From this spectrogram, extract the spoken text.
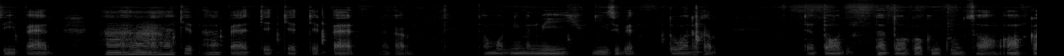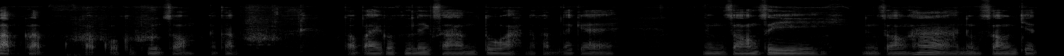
สี่แปดห้าห้าห้าเจ็ดห้าแปดเจ็ดเจ็ดเจ็ดแปดนะครับ ทั้งหมดนี้มันมียี่สิบเอ็ดตัวนะครับ แต่โต๊ดถ้าโต๊ดก็คือคูณสองอ๋อกลับกลับกลับก็คือคูณสองนะครับ ต่อไปก็คือเลขสามตัวนะครับ ได้แก่หนึ่งสองสี่หนึ่งสองห้าหนึ่งสองเจ็ด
